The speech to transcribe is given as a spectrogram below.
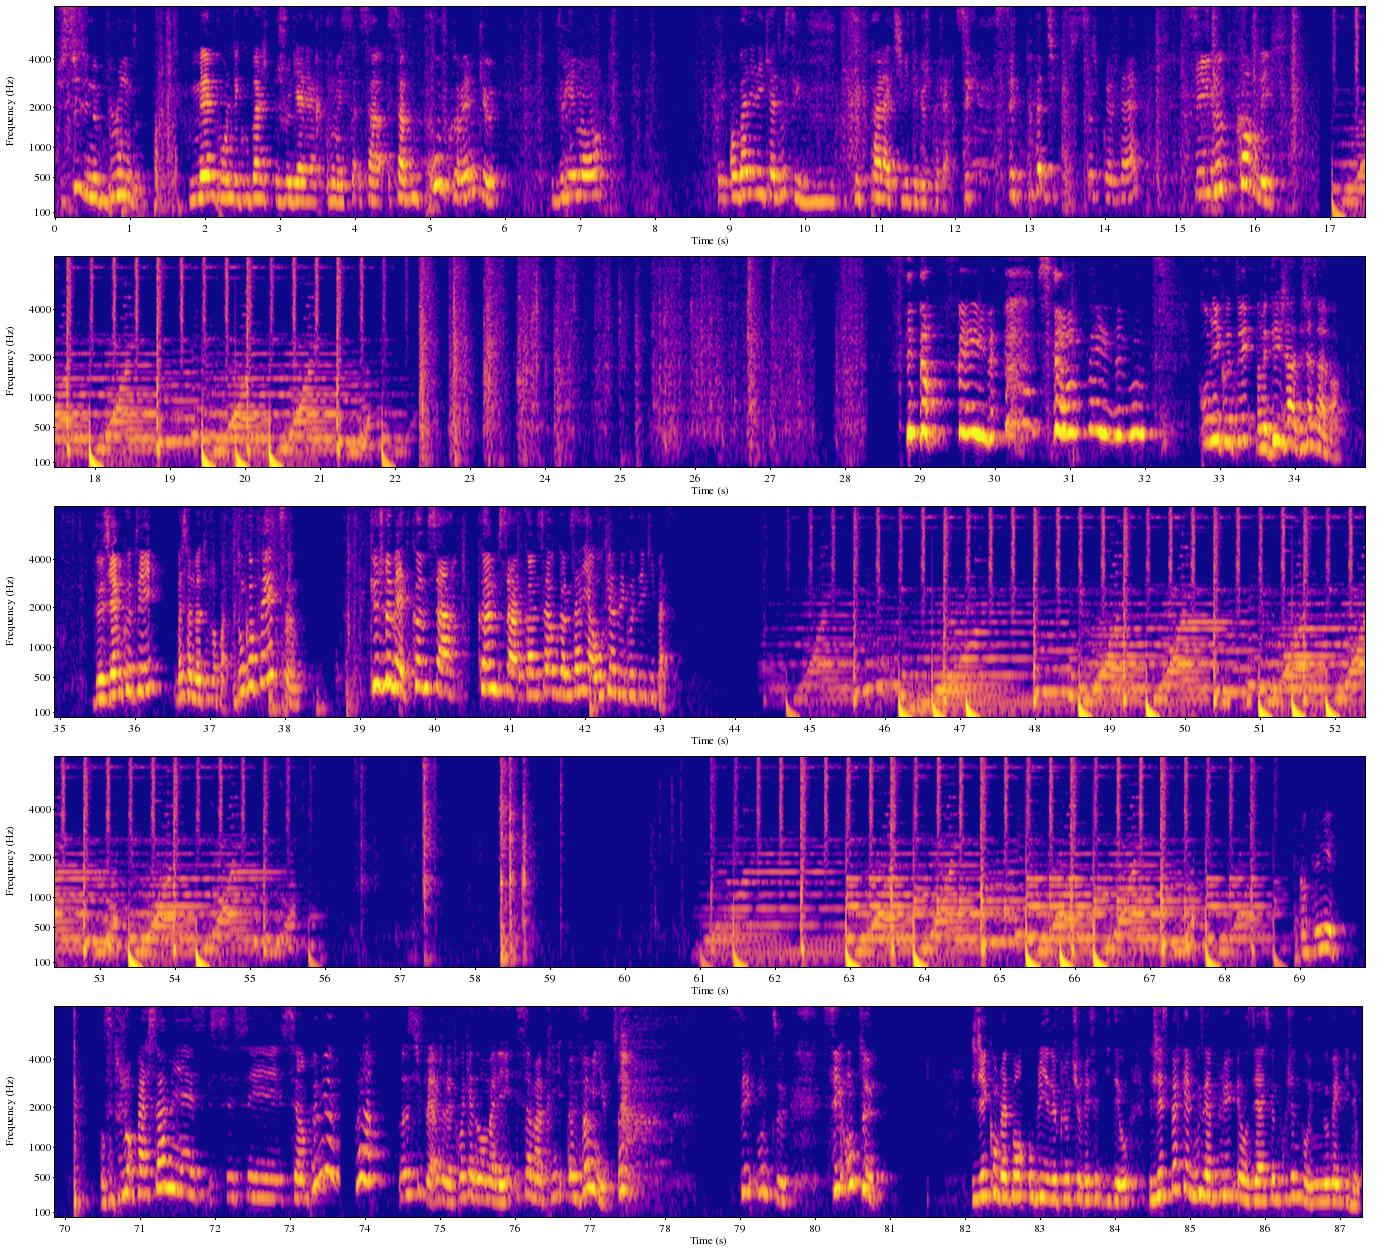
Je suis une blonde. Même pour le découpage, je galère. Non mais ça, ça, ça vous prouve quand même que vraiment, emballer les cadeaux, c'est pas l'activité que je préfère. C'est pas du tout ce que je préfère. C'est une corvée. Non mais déjà, déjà ça va pas. Deuxième côté, bah ça ne va toujours pas. Donc en fait, que je le mette comme ça, comme ça, comme ça ou comme ça, il n'y a aucun des côtés qui passe. Ça, mais c'est un peu mieux. Voilà, bah, super, j'avais trois cadeaux emballés, ça m'a pris 20 minutes. c'est honteux, c'est honteux. J'ai complètement oublié de clôturer cette vidéo. J'espère qu'elle vous a plu et on se dit à la semaine prochaine pour une nouvelle vidéo.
